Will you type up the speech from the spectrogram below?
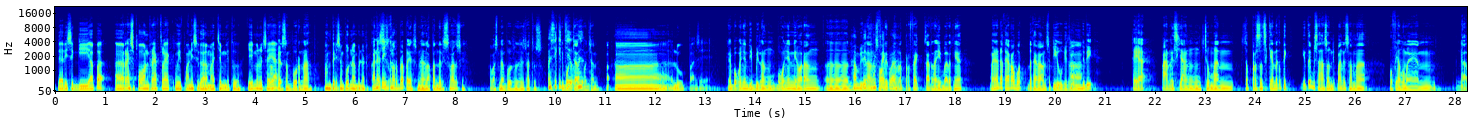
dari segi apa eh, respon, refleks, wave punish segala macam gitu. Jadi menurut saya Hampir hampir, sempurna. sempurna bener. Karena Kasih saya skor berapa ya? 98 dari 100 ya? Apa 90 dari 100? Masih Si kecil, Boncan, mas- Boncan. eh, lupa saya. Ya pokoknya dibilang pokoknya nih orang Hampir dibilang solid lah. banget, perfect karena ibaratnya mainnya udah kayak robot, udah kayak lawan CPU gitu. loh. Heeh. Jadi kayak panis yang cuman sepersekian detik itu bisa langsung dipanis sama move yang lumayan nggak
